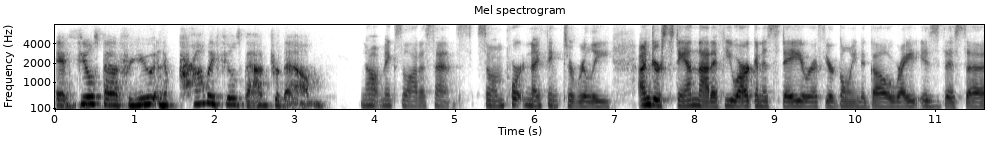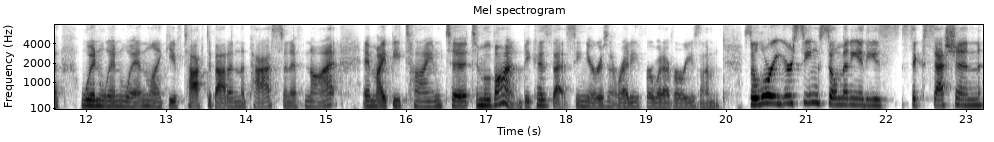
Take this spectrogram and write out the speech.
It feels bad for you and it probably feels bad for them No, it makes a lot of sense. So important, I think, to really understand that if you are going to stay or if you're going to go, right? Is this a win win win like you've talked about in the past? And if not, it might be time to, to move on because that senior isn't ready for whatever reason. So, Lori, you're seeing so many of these succession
